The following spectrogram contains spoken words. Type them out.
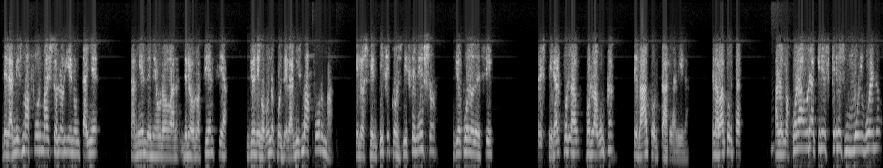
De la misma forma, esto lo vi en un taller también de, neuro, de neurociencia. Yo digo, bueno, pues de la misma forma que los científicos dicen eso, yo puedo decir, respirar por la, por la boca te va a cortar la vida. Te la va a cortar. A lo mejor ahora crees que eres muy bueno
